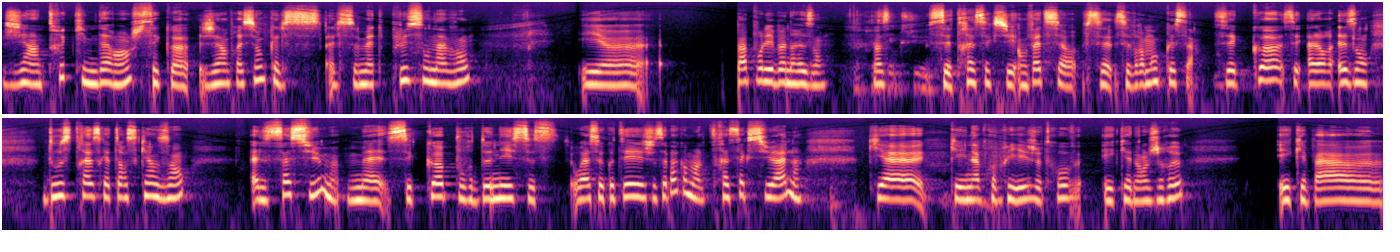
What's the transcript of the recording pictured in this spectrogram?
j'ai un truc qui me dérange, c'est que j'ai l'impression qu'elles elles se mettent plus en avant et euh, pas pour les bonnes raisons. C'est très sexué. En fait, c'est vraiment que ça. C'est que. Alors, elles ont 12, 13, 14, 15 ans. Elles s'assument, mais c'est que pour donner ce, ouais, ce côté, je sais pas comment, très sexuel, qui, est, qui est inapproprié, je trouve, et qui est dangereux, et qui est pas. Euh,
